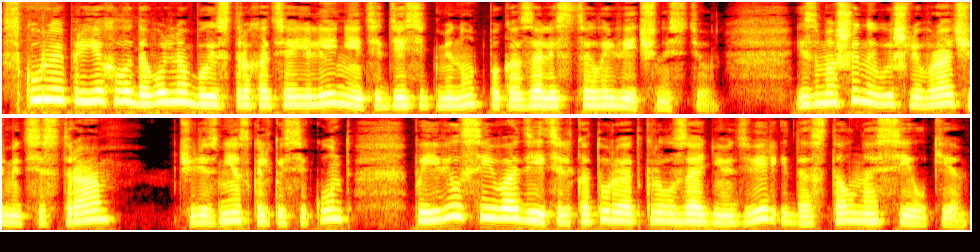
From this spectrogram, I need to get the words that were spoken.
Скорая приехала довольно быстро, хотя Елене эти десять минут показались целой вечностью. Из машины вышли врач и медсестра. Через несколько секунд появился и водитель, который открыл заднюю дверь и достал носилки.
